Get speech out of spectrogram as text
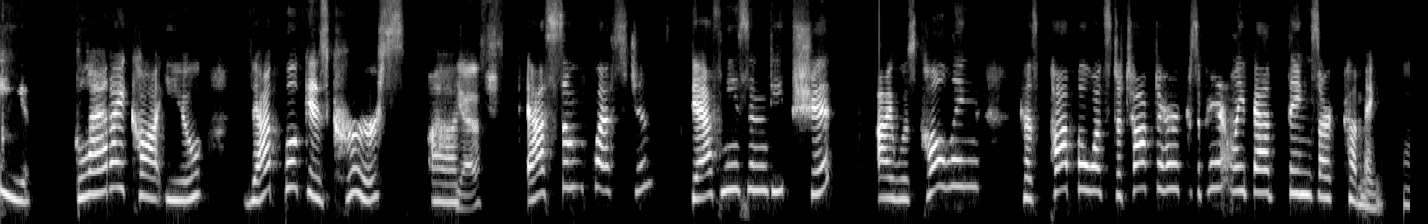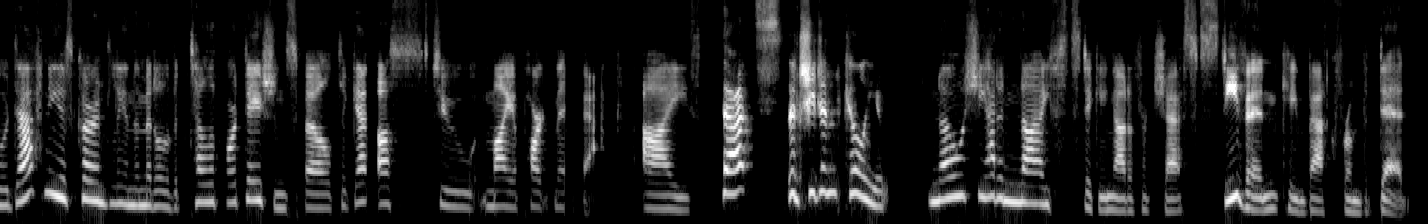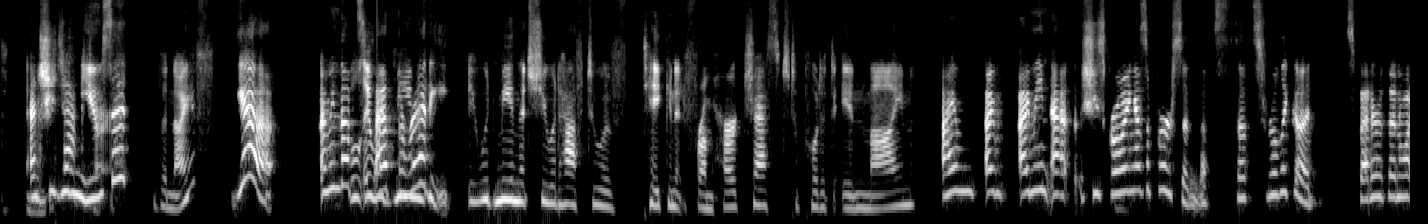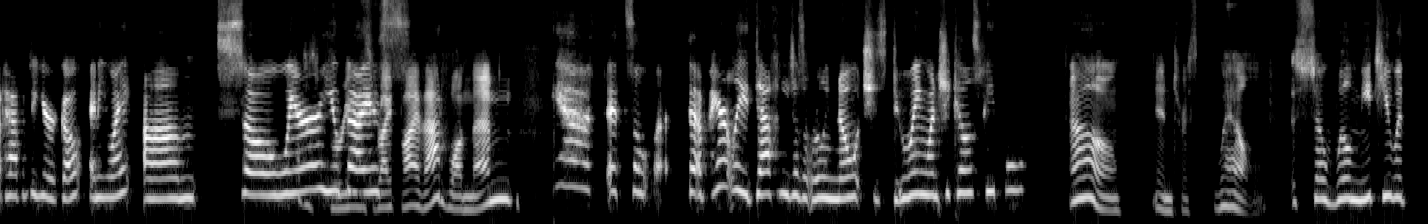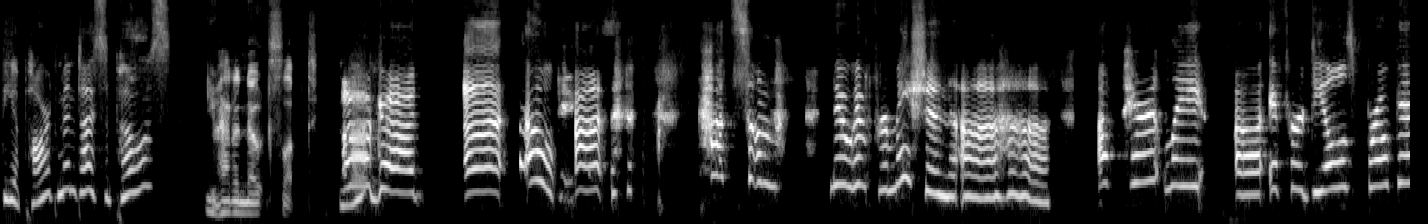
Hey, glad I caught you. That book is curse. Uh, yes. ask some questions. Daphne's in deep shit. I was calling because Papa wants to talk to her because apparently bad things are coming. Well, Daphne is currently in the middle of a teleportation spell to get us to my apartment back. I That's and she didn't kill you. No, she had a knife sticking out of her chest. Stephen came back from the dead. And she didn't use her. it? The knife? Yeah. I mean, that's Well, it would at the mean- ready. It would mean that she would have to have taken it from her chest to put it in mine. I'm, I'm, I mean, at, she's growing as a person. That's that's really good. It's better than what happened a year ago. Anyway, um, so where are you guys? Right by that one, then. Yeah, it's a. apparently Daphne doesn't really know what she's doing when she kills people. Oh, interesting. Well, so we'll meet you at the apartment, I suppose? You had a note slipped. Oh God. Uh oh. Uh, got some new information. Uh, apparently, uh, if her deal's broken,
